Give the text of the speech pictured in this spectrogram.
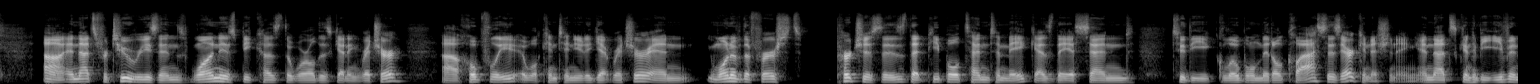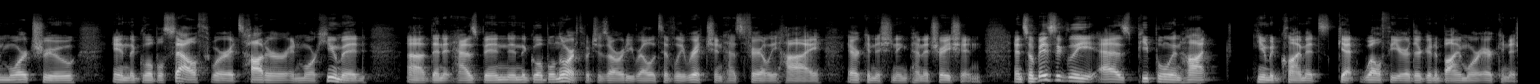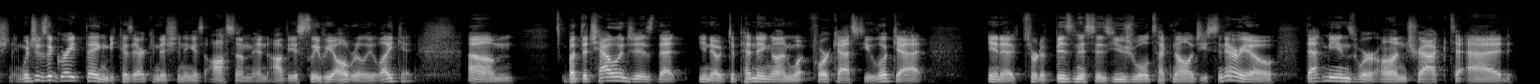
Uh, and that's for two reasons. One is because the world is getting richer. Uh, hopefully, it will continue to get richer. And one of the first purchases that people tend to make as they ascend to the global middle class is air conditioning. And that's going to be even more true in the global south, where it's hotter and more humid uh, than it has been in the global north, which is already relatively rich and has fairly high air conditioning penetration. And so basically, as people in hot, humid climates get wealthier, they're going to buy more air conditioning, which is a great thing because air conditioning is awesome. And obviously, we all really like it. Um, but the challenge is that, you know, depending on what forecast you look at, in a sort of business as usual technology scenario, that means we're on track to add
